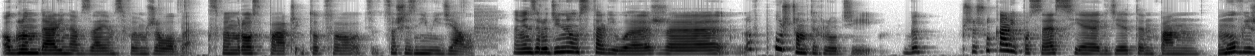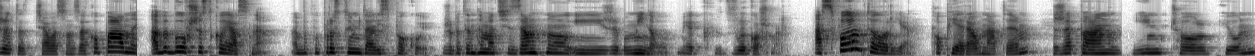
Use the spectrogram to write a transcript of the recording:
Oglądali nawzajem swoją żałobę, swoją rozpacz i to, co, co się z nimi działo. No więc rodziny ustaliły, że no wpuszczą tych ludzi, by przeszukali posesję, gdzie ten pan mówi, że te ciała są zakopane, aby było wszystko jasne, aby po prostu im dali spokój, żeby ten temat się zamknął i żeby minął, jak zły koszmar. A swoją teorię opierał na tym, że pan Gin Chol-kyun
